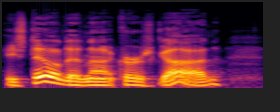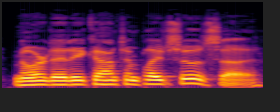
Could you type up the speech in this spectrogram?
He still did not curse God, nor did he contemplate suicide,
